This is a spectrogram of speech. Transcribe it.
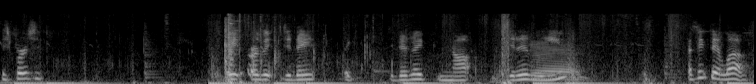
This person. Wait, are they? Did they? Did they like not? Did they leave? I think they left.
